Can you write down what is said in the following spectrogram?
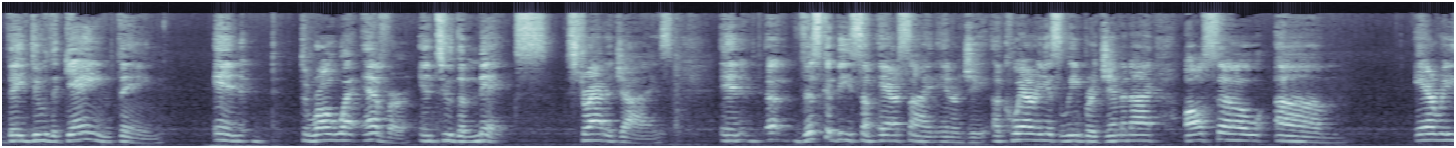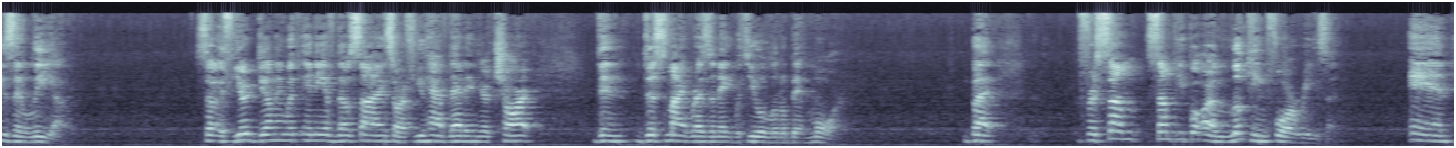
they do the game thing and throw whatever into the mix, strategize. And uh, this could be some air sign energy Aquarius, Libra, Gemini, also um, Aries and Leo. So if you're dealing with any of those signs or if you have that in your chart, then this might resonate with you a little bit more. But for some some people are looking for a reason. And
